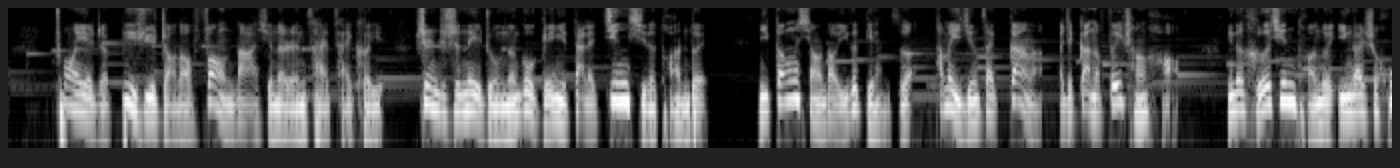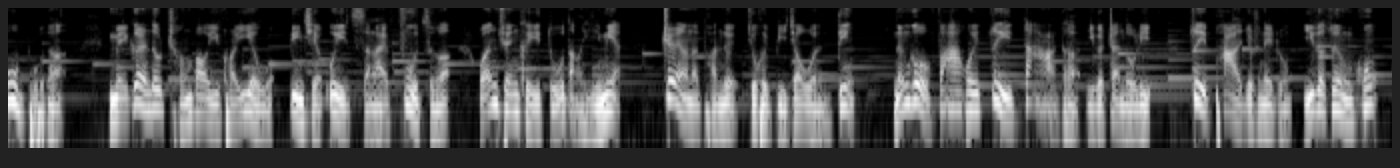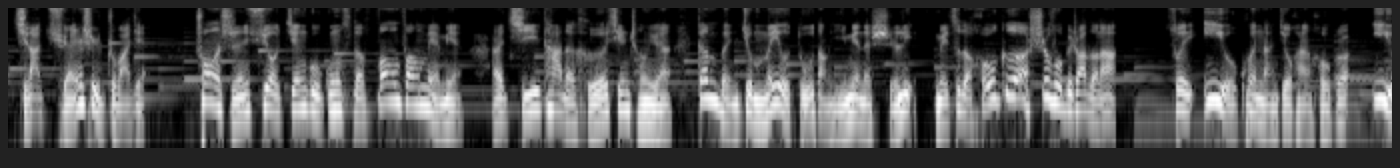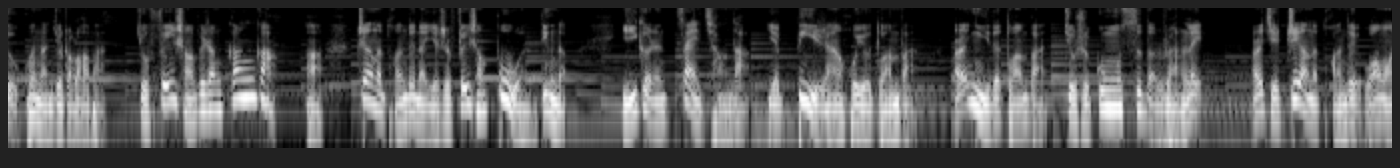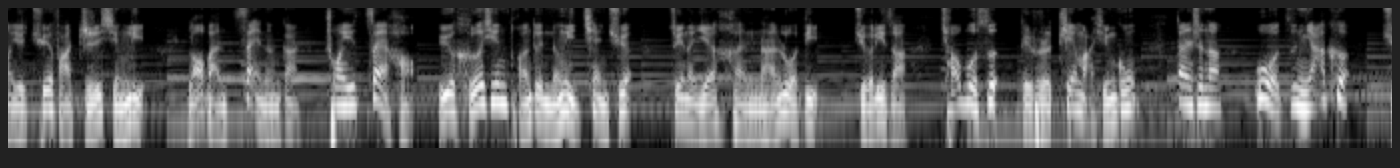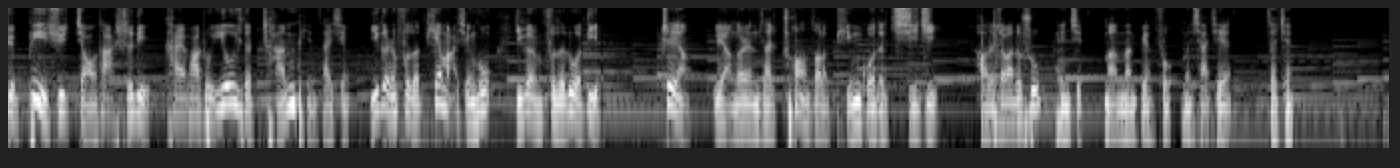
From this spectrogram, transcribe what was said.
创业者必须找到放大型的人才才可以，甚至是那种能够给你带来惊喜的团队。你刚想到一个点子，他们已经在干了，而且干得非常好。你的核心团队应该是互补的，每个人都承包一块业务，并且为此来负责，完全可以独当一面。这样的团队就会比较稳定，能够发挥最大的一个战斗力。最怕的就是那种一个孙悟空，其他全是猪八戒。创始人需要兼顾公司的方方面面，而其他的核心成员根本就没有独当一面的实力。每次的猴哥师傅被抓走了，所以一有困难就喊猴哥，一有困难就找老板，就非常非常尴尬啊！这样的团队呢也是非常不稳定的。一个人再强大，也必然会有短板，而你的短板就是公司的软肋。而且这样的团队往往也缺乏执行力，老板再能干，创意再好，由于核心团队能力欠缺，所以呢也很难落地。举个例子啊，乔布斯可以说是天马行空，但是呢沃兹尼亚克却必须脚踏实地开发出优秀的产品才行。一个人负责天马行空，一个人负责落地，这样两个人才创造了苹果的奇迹。好的，小马读书陪你一起慢慢变富，我们下节再见。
